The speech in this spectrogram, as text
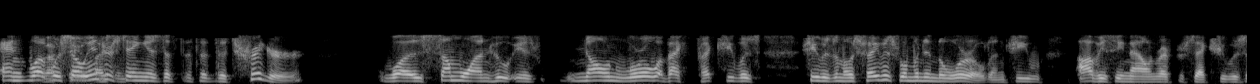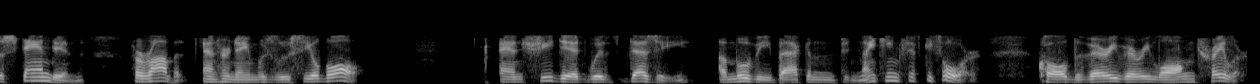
And what Well, was so interesting is that the, the, the trigger was someone who is known world. In fact, in fact, she was she was the most famous woman in the world, and she obviously now in retrospect she was a stand-in for Robin, and her name was Lucille Ball. And she did with Desi a movie back in 1954 called The Very Very Long Trailer,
